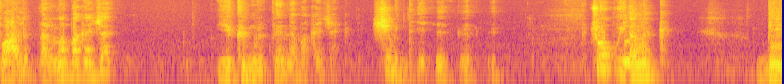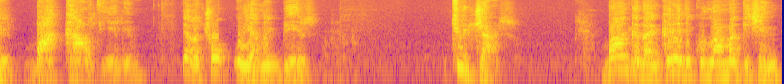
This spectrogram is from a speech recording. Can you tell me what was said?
Varlıklarına bakacak, yükümlülüklerine bakacak. Şimdi çok uyanık bir bakkal diyelim ya da çok uyanık bir tüccar bankadan kredi kullanmak için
